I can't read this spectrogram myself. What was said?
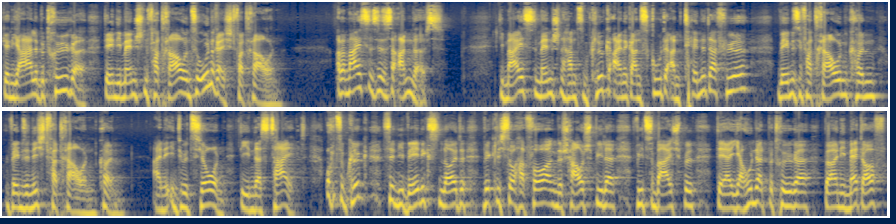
geniale Betrüger, denen die Menschen vertrauen, zu Unrecht vertrauen. Aber meistens ist es anders. Die meisten Menschen haben zum Glück eine ganz gute Antenne dafür, wem sie vertrauen können und wem sie nicht vertrauen können eine Intuition, die ihnen das zeigt. Und zum Glück sind die wenigsten Leute wirklich so hervorragende Schauspieler wie zum Beispiel der Jahrhundertbetrüger Bernie Madoff,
